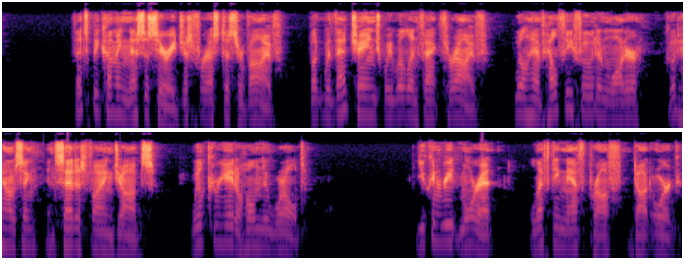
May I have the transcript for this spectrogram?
That's becoming necessary just for us to survive. But with that change, we will in fact thrive. We'll have healthy food and water, good housing, and satisfying jobs. We'll create a whole new world. You can read more at leftymathprof.org.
